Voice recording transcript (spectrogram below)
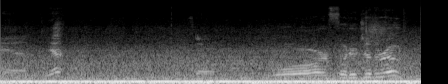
and yeah, so more footage of the road.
